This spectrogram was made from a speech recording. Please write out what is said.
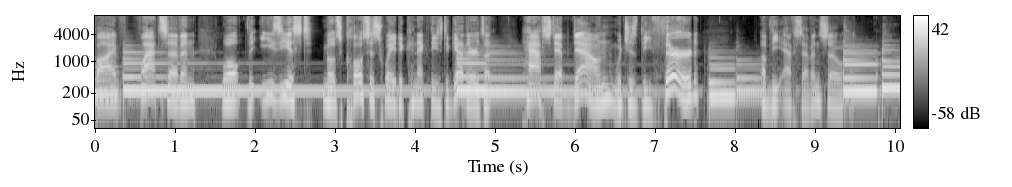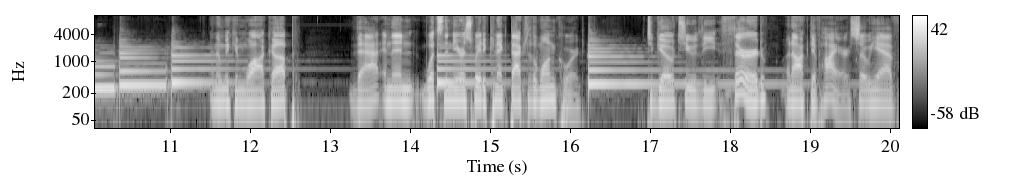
five, flat seven. Well, the easiest, most closest way to connect these together is a half step down, which is the third of the F7. So, and then we can walk up that. And then what's the nearest way to connect back to the one chord? To go to the third, an octave higher. So we have.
